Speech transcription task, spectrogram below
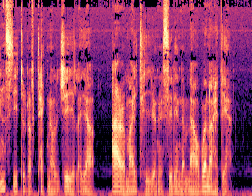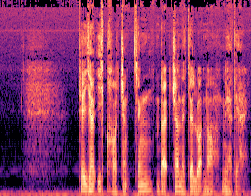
Institute of Technology และยา RMIT University ใน Melbourne นะเฮียเทียอีขอจังจังแต่ฉันจะหลวดเนาะเนี่ยเทีย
